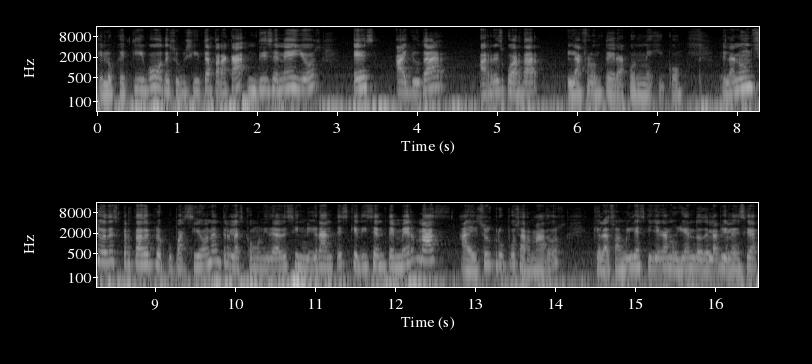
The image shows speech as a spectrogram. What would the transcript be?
El objetivo de su visita para acá, dicen ellos, es ayudar a resguardar la frontera con México. El anuncio ha despertado preocupación entre las comunidades inmigrantes que dicen temer más a esos grupos armados que las familias que llegan huyendo de la violencia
